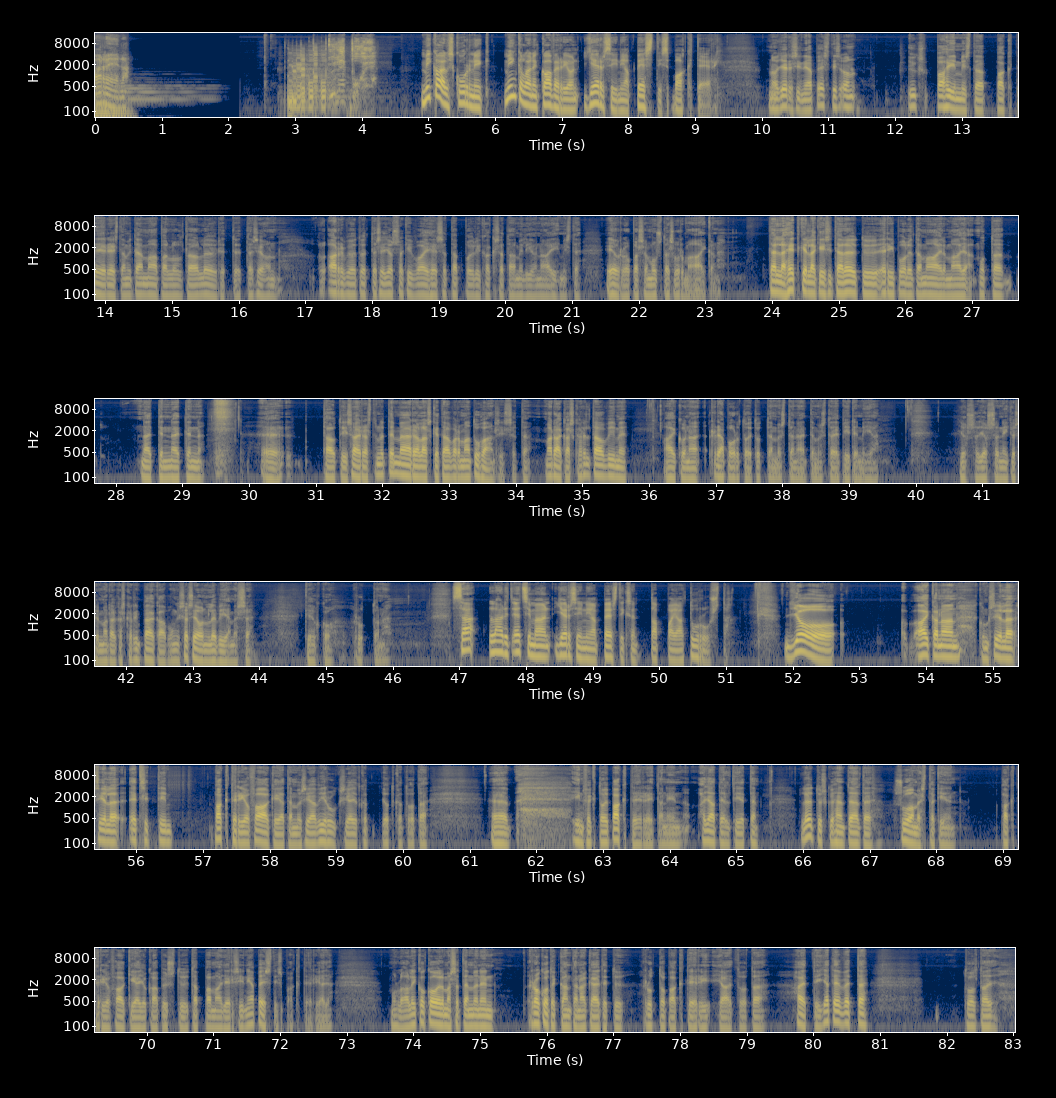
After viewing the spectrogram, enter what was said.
Areena. Yle Puhe. Mikael Skurnik, minkälainen kaveri on Yersinia pestis-bakteeri? No Yersinia pestis on yksi pahimmista bakteereista, mitä maapallolta on löydetty, että se on arvioitu, että se jossakin vaiheessa tappoi yli 200 miljoonaa ihmistä Euroopassa mustasurma-aikana. Tällä hetkelläkin sitä löytyy eri puolilta maailmaa, ja, mutta näiden, näiden tautiin sairastuneiden määrä lasketaan varmaan tuhansissa. Että Madagaskarilta on viime aikoina raportoitu tämmöistä, näin, tämmöistä epidemiaa, jossa, jossa niin se Madagaskarin pääkaupungissa se on leviämässä keuhkoruttona. Sä lähdit etsimään Jersinia Pestiksen tappajaa Turusta. Joo, aikanaan kun siellä, siellä etsittiin bakteriofaageja, tämmöisiä viruksia, jotka, jotka tuota, äh, infektoi bakteereita, niin ajateltiin, että löytyisiköhän täältä Suomestakin bakteriofaagia, joka pystyy tappamaan Yersinia pestisbakteeria. Ja mulla oli kokoelmassa tämmöinen rokotekantana käytetty ruttobakteeri ja tuota, haettiin jätevettä tuolta,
